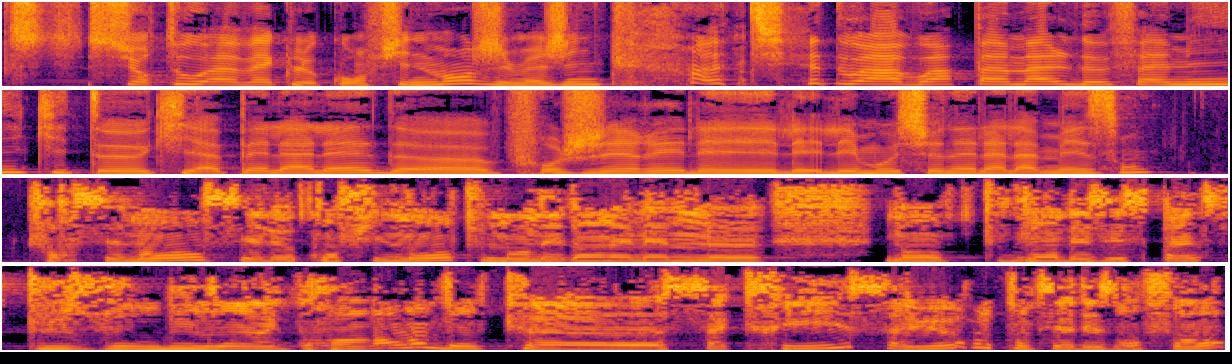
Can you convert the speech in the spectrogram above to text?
Surtout avec le confinement, j'imagine que tu dois avoir pas mal de familles qui te qui appellent à l'aide euh, pour gérer l'émotionnel à la maison forcément, c'est le confinement, tout le monde est dans les mêmes, euh, dans, dans des espaces plus ou moins grands, donc euh, ça crie, ça hurle quand il y a des enfants.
